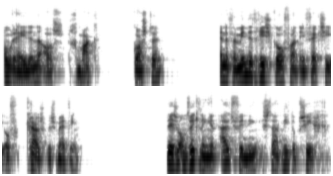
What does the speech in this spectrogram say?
Om redenen als gemak, kosten en een verminderd risico van infectie of kruisbesmetting. Deze ontwikkeling en uitvinding staat niet op zich.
